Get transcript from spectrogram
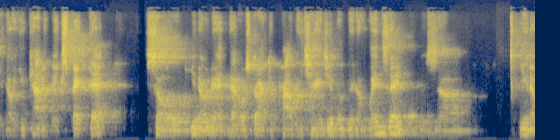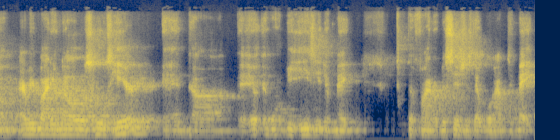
you know, you kind of expect that. So you know that that'll start to probably change a little bit on Wednesday because uh, you know everybody knows who's here, and uh, it, it, won't be easy to make the final decisions that we'll have to make.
